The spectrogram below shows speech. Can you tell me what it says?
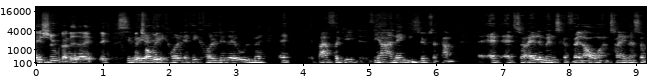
A7 dernede af. Ikke? Simon, Men Tommy... jeg, kan ikke holde, jeg kan ikke holde det der ud med, at bare fordi vi har en enkelt svipserkamp, at, at så alle mennesker falder over en træner. Så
